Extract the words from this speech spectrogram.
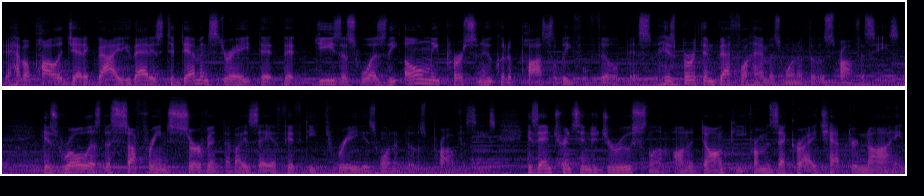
to have apologetic value. That is to demonstrate that, that Jesus was the only person who could have possibly fulfilled this. His birth in Bethlehem is one of those prophecies. His role as the suffering servant of Isaiah 53 is one of those prophecies. His entrance into Jerusalem on a donkey from Zechariah chapter 9.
